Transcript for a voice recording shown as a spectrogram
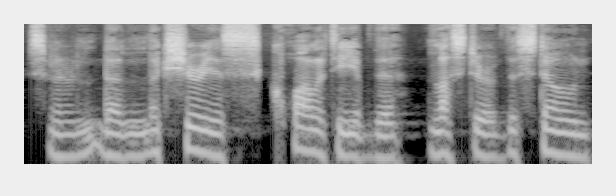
sort of the luxurious quality of the luster of the stone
